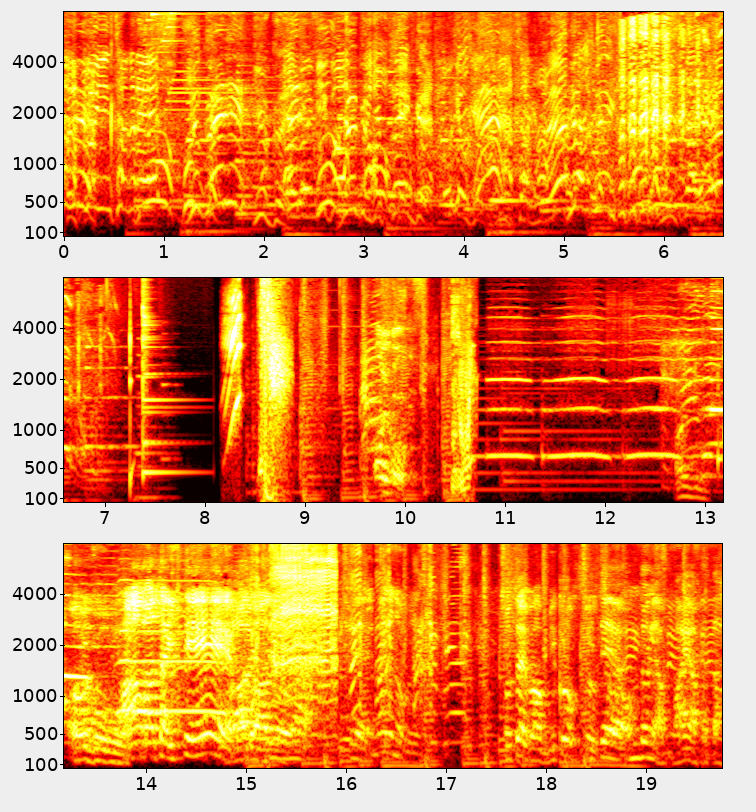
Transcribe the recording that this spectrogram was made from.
인스타그램 인스타그램 You ready? You good. Very good. You're good. You're playing good. Okay, okay. 인스타그램. 인스타그램. 아이고. 아 맞다 이때. 맞아 맞아. 저때 막 미끄럽어. 이때 엉덩이 아- 많이 아팠다.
